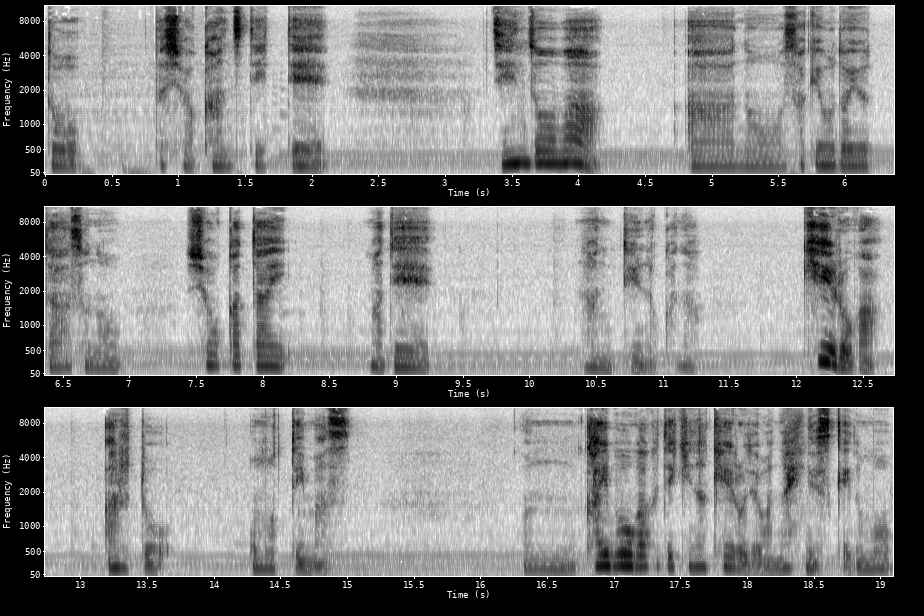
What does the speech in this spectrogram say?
と私は感じていて腎臓はあの先ほど言ったその消化体まで何て言うのかな経路があると思っています。うん、解剖学的な経路ではないんですけども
